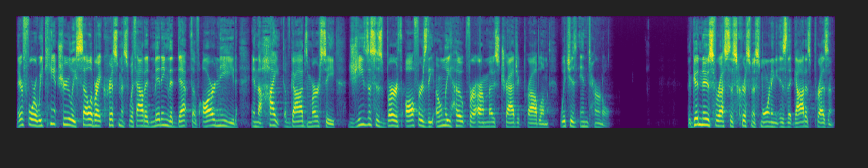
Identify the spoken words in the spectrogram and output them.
Therefore, we can't truly celebrate Christmas without admitting the depth of our need and the height of God's mercy. Jesus' birth offers the only hope for our most tragic problem, which is internal. The good news for us this Christmas morning is that God is present.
